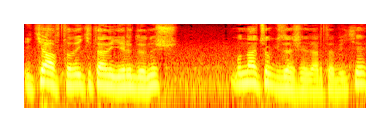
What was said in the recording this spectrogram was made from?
iki haftada iki tane geri dönüş, bunlar çok güzel şeyler tabii ki.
